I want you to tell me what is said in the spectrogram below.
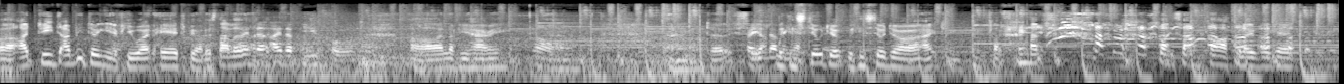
I'd be, I'd be doing it if you weren't here. To be honest, I, I, love, lo- I love you, Paul. oh, I love you, Harry. Oh. And uh, we can still do we can still do our acting. It's like, it's like South Park all over again.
